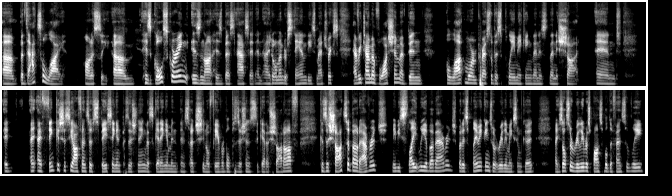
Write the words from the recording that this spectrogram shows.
Um, but that's a lie, honestly. Um, his goal scoring is not his best asset, and I don't understand these metrics. Every time I've watched him, I've been a lot more impressed with his playmaking than his than his shot, and it I, I, think it's just the offensive spacing and positioning that's getting him in, in such you know favorable positions to get a shot off. Because the shot's about average, maybe slightly above average, but his playmaking is what really makes him good. Uh, he's also really responsible defensively.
